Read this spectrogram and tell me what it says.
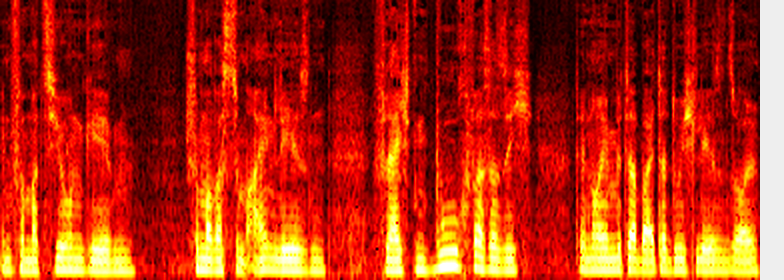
Informationen geben, schon mal was zum Einlesen, vielleicht ein Buch, was er sich der neue Mitarbeiter durchlesen soll.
